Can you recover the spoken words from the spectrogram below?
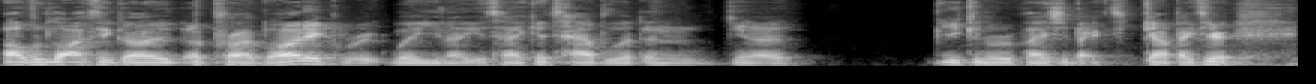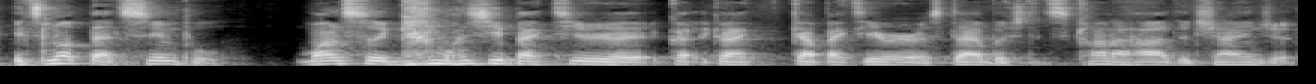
I would like to go a probiotic route where you know you take a tablet and you know you can replace your gut bacteria. It's not that simple. Once once your bacteria gut, bacteria are established, it's kind of hard to change it.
